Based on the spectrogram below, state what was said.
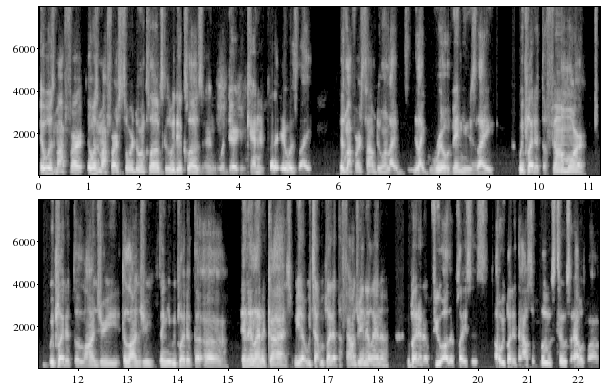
it was my first it was my first tour doing clubs because we did clubs and with Derek and Canon. But it was like it was my first time doing like like real venues. Like we played at the Fillmore, we played at the laundry, the laundry thingy, we played at the uh in Atlanta guys. We yeah, we t- we played at the Foundry in Atlanta. We played at a few other places. Oh, we played at the House of Blues too, so that was wild.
